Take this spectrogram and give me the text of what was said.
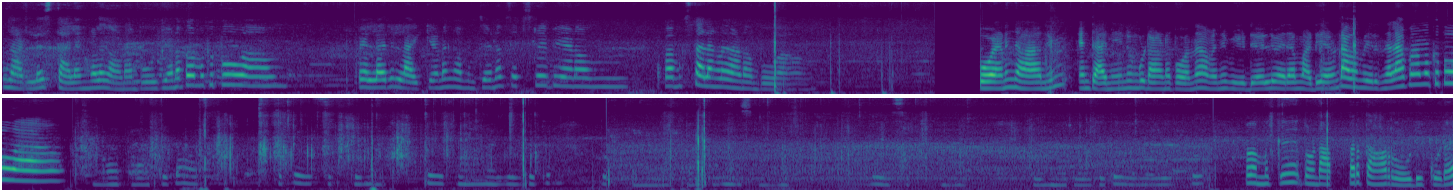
നല്ല സ്ഥലങ്ങൾ കാണാൻ പോവുകയാണ്. അപ്പോൾ നമുക്ക് പോവാം. അപ്പോൾ എല്ലാവരും ലൈക്ക് ചെയ്യണം കമന്റ് ചെയ്യണം സബ്സ്ക്രൈബ് ചെയ്യണം. അപ്പോൾ നമുക്ക് സ്ഥലങ്ങൾ കാണാൻ പോവാം. പോവാണ്. ഞാനും എന്റെ അനിയനും കൂടാണ് പോകുന്നത്. അവന് വീഡിയോയിൽ വരാൻ മടിയായതുകൊണ്ട് അവൻ വരുന്നില്ല. അപ്പോൾ നമുക്ക് പോവാം. അപ്പോൾ നമുക്ക് അതുകൊണ്ട് അപ്പുറത്ത് ആ റോഡിൽ കൂടെ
